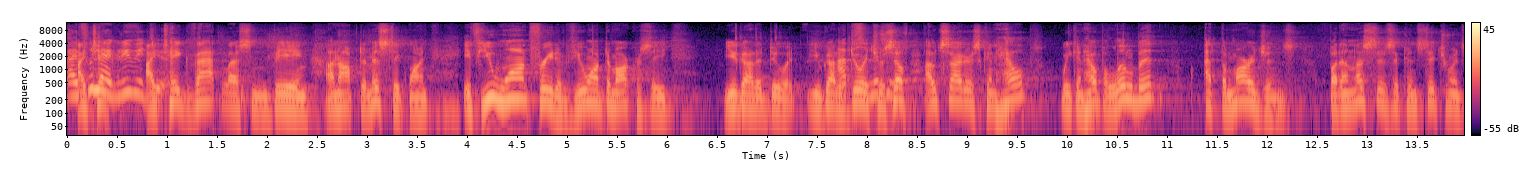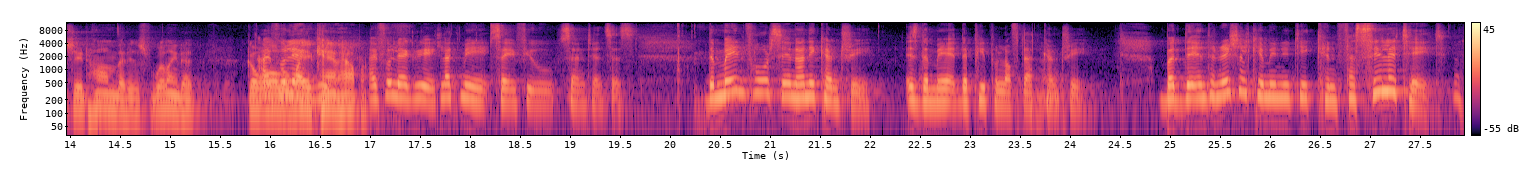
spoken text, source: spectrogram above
I fully take, agree with I take that lesson being an optimistic one. If you want freedom, if you want democracy, you got to do it. You got to do it yourself. Outsiders can help. We can help a little bit at the margins, but unless there's a constituency at home that is willing to go I all the way, agree. it can't happen. I fully agree. Let me say a few sentences. The main force in any country is the, the people of that yeah. country. But the international community can facilitate yes.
